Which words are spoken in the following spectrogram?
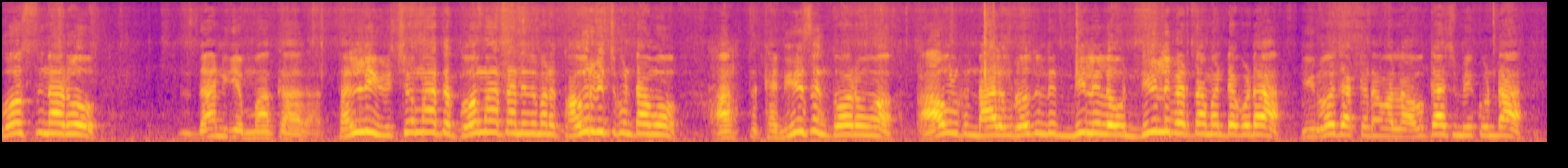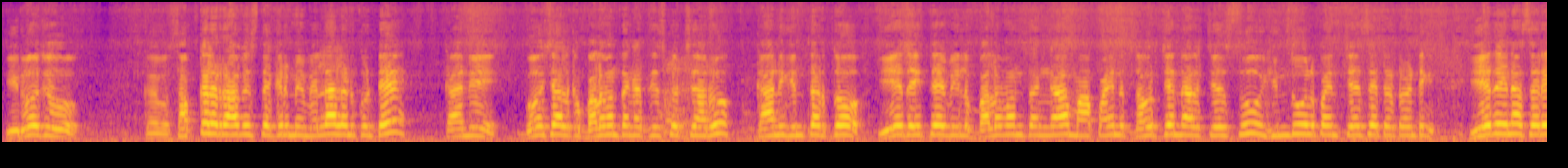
కోస్తున్నారు. దానికి మాకు తల్లి విశ్వమాత గోమాత అనేది మనం గౌరవించుకుంటాము అంత కనీసం గౌరవం ఆవులకు నాలుగు రోజులు నీళ్ళు నీళ్ళు పెడతామంటే కూడా ఈ రోజు అక్కడ వాళ్ళ అవకాశం ఇవ్వకుండా ఈ రోజు సబ్ కలెక్టర్ ఆఫీస్ దగ్గర మేము వెళ్ళాలనుకుంటే కానీ గోశాలకు బలవంతంగా తీసుకొచ్చారు కానీ ఇంతటితో ఏదైతే వీళ్ళు బలవంతంగా మా పైన దౌర్జన్యాలు చేస్తూ హిందువుల పైన చేసేటటువంటి ఏదైనా సరే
